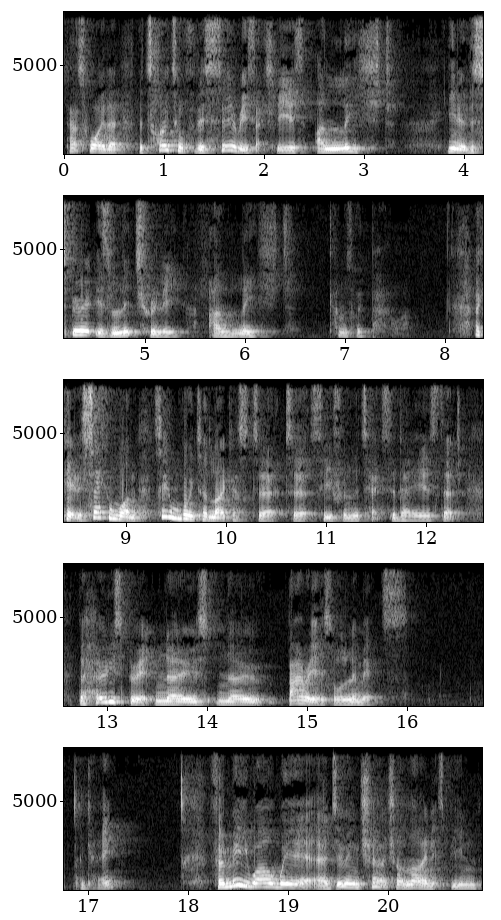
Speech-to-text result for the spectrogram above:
That's why the, the title for this series actually is Unleashed. You know, the Spirit is literally unleashed, comes with power. Okay, the second one, second point I'd like us to, to see from the text today is that the Holy Spirit knows no barriers or limits. Okay? For me, while we're uh, doing church online, it's been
